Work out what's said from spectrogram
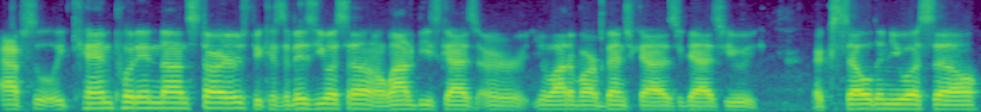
absolutely can put in non-starters because it is USL, and a lot of these guys are a lot of our bench guys are guys who excelled in USL.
